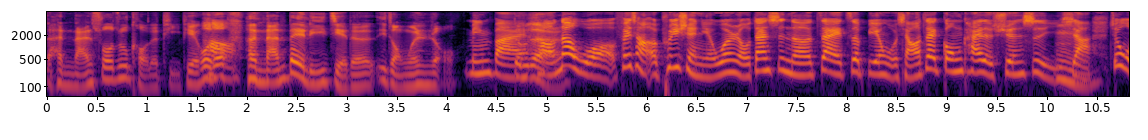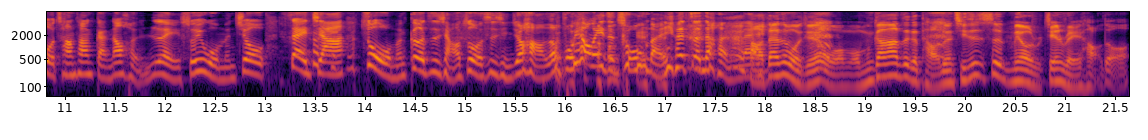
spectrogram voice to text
很难说出口的体贴，或者说很难被理解的一种温柔。明白，对不对？好，那我非常 appreciate 你的温柔，但是呢，在这边我想要再公开的宣誓一下，嗯、就我常常感到很累，所以我们就在家做我们各自想要做的事情就好了，不用一直出门，因为真的很累。好，但是我觉得我我们刚刚这个讨论其实是没有尖锐好的哦，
